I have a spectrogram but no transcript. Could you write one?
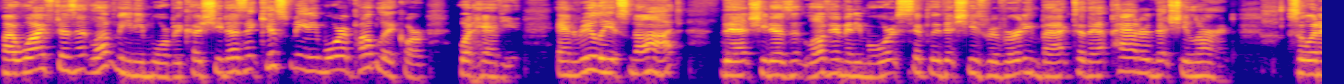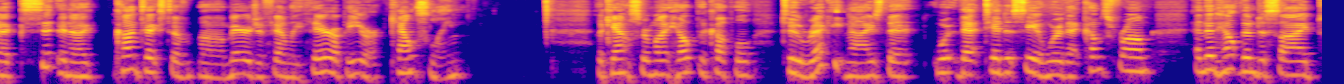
my wife doesn't love me anymore because she doesn't kiss me anymore in public or what have you. And really, it's not that she doesn't love him anymore. It's simply that she's reverting back to that pattern that she learned. So, in a in a context of uh, marriage and family therapy or counseling, the counselor might help the couple to recognize that that tendency and where that comes from and then help them decide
